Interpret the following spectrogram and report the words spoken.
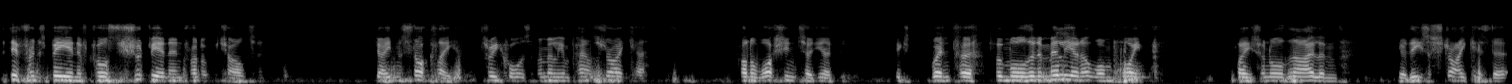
The difference being, of course, there should be an end product with Charlton. Jayden Stockley, three quarters of a million pound striker. Conor Washington, you know, went for, for more than a million at one point. Plays for Northern Ireland. You know, these are strikers that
